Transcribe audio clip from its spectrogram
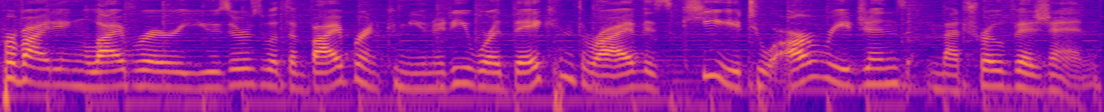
Providing library users with a vibrant community where they can thrive is key to our region's Metro Vision.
